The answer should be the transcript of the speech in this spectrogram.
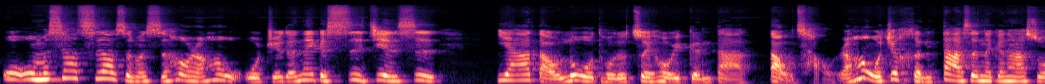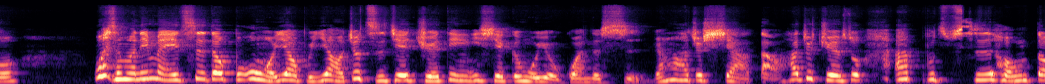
我我们是要吃到什么时候？然后我觉得那个事件是压倒骆驼的最后一根大稻草。然后我就很大声的跟他说。为什么你每一次都不问我要不要，就直接决定一些跟我有关的事？然后他就吓到，他就觉得说啊，不吃红豆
